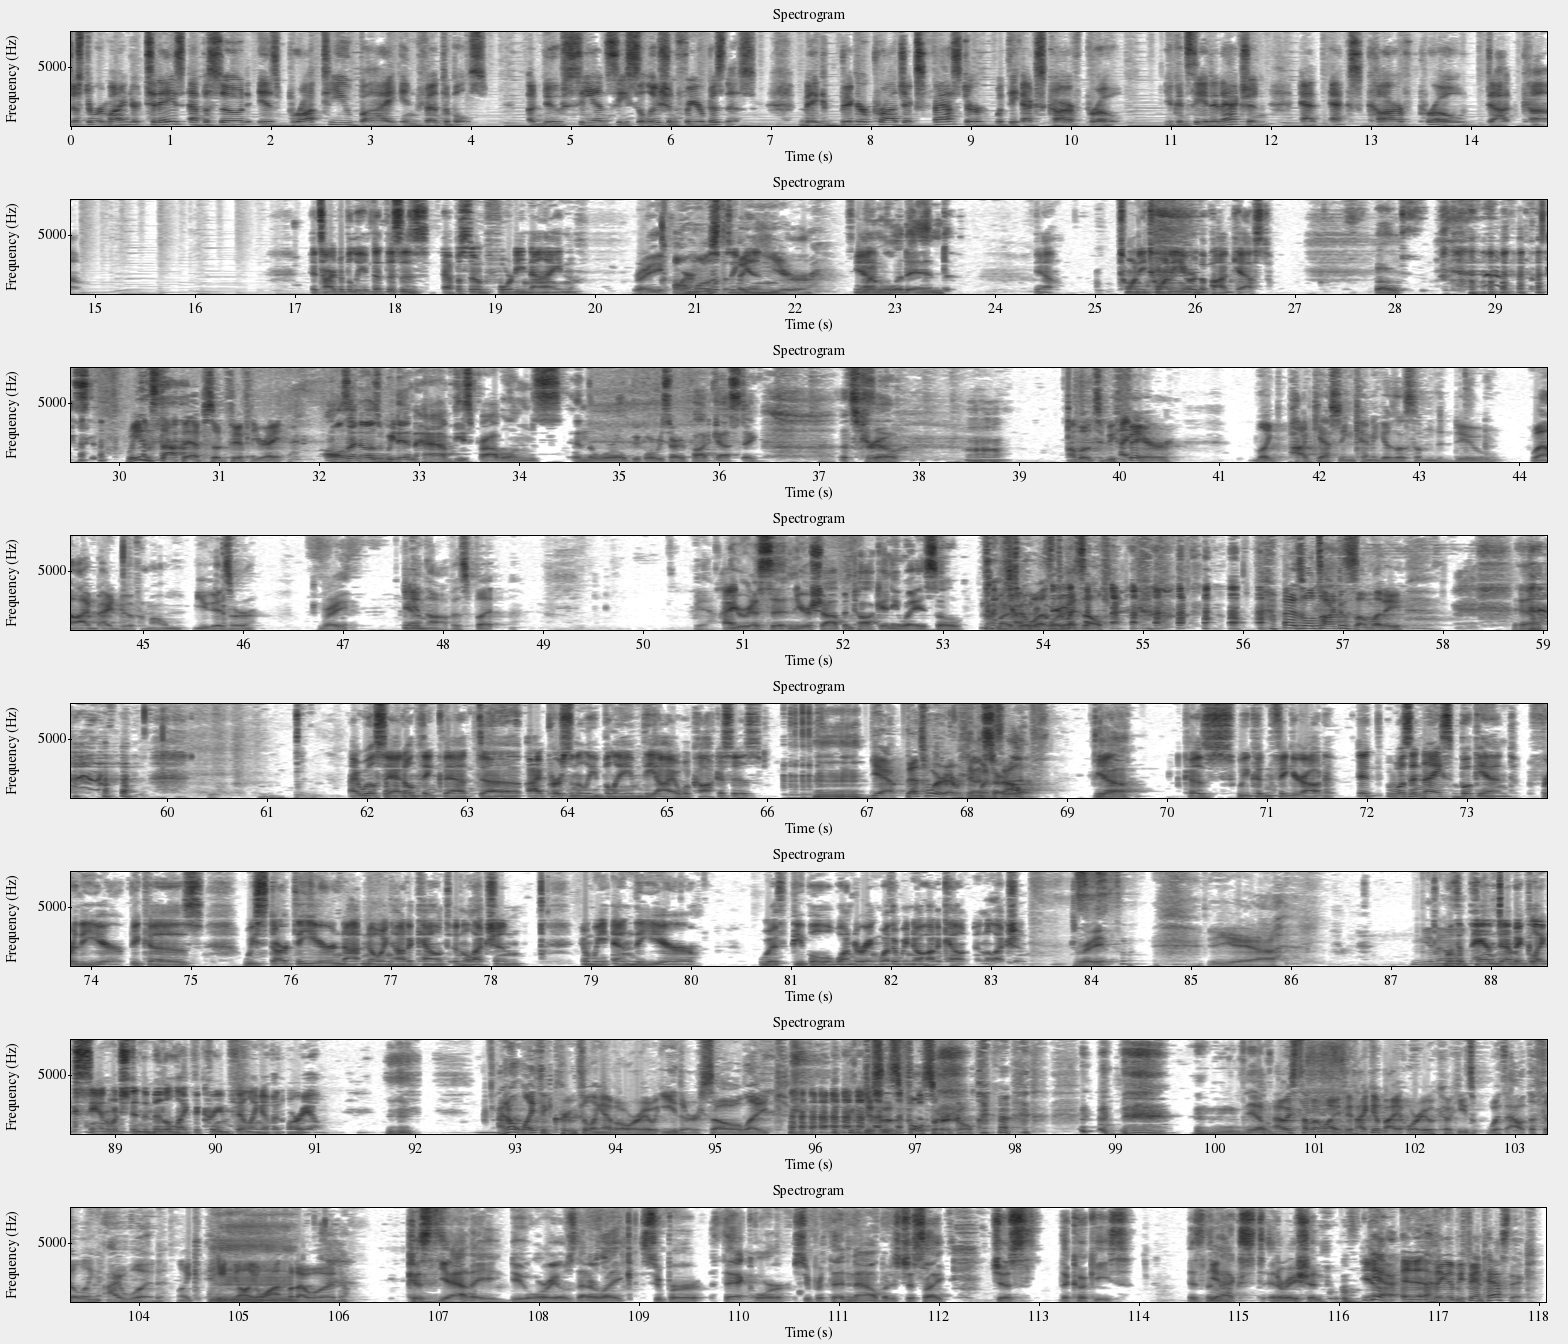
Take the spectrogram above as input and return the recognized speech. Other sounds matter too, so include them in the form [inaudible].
Just a reminder today's episode is brought to you by Inventables, a new CNC solution for your business. Make bigger projects faster with the XCarve Pro. You can see it in action at xcarvepro.com. It's hard to believe that this is episode 49. Right. Almost a in- year. Yeah, When will it end? Yeah. 2020 or the podcast. Both. [laughs] We didn't stop at episode 50, right? All I know is we didn't have these problems in the world before we started podcasting. [sighs] That's true. hmm Although, to be I- fair, like podcasting kind of gives us something to do. Well, I, I do it from home. You guys are Right. Yeah. in the office, but I- you were going to sit in your shop and talk anyway, so [laughs] might as well record myself. [laughs] [laughs] Might as well talk to somebody. Yeah. [laughs] I will say, I don't think that uh, I personally blame the Iowa caucuses hmm Yeah, that's where everything Kinda went started it. south. Yeah. because we couldn't figure out. It was a nice bookend for the year because we start the year not knowing how to count an election, and we end the year with people wondering whether we know how to count an election. Right. [laughs] Yeah. You know, With a pandemic like sandwiched in the middle, like the cream filling of an Oreo. I don't like the cream filling of an Oreo either. So, like, it just is full [laughs] circle. [laughs] Yep. I always tell my wife if I could buy Oreo cookies without the filling, I would. Like, hate me all you want, Mm. but I would. Because, yeah, they do Oreos that are like super thick or super thin now, but it's just like just the cookies is the Yeah. next iteration. Yeah. Yeah. and I think it'd be fantastic.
